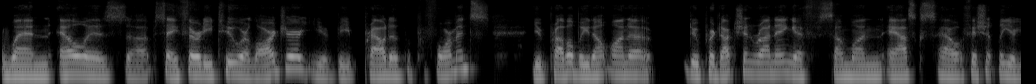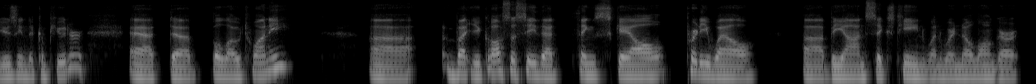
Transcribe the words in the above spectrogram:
when L is, uh, say, 32 or larger, you'd be proud of the performance. You probably don't want to do production running if someone asks how efficiently you're using the computer at uh, below 20. Uh, but you can also see that things scale pretty well uh, beyond 16 when we're no longer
